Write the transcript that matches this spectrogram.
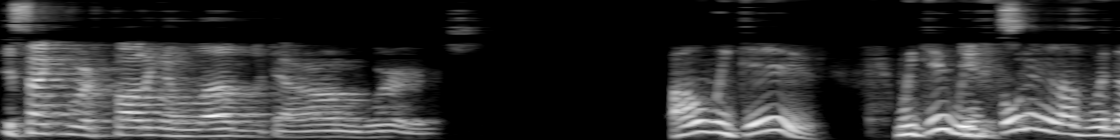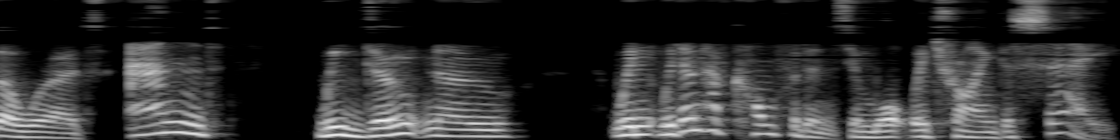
It's like we're falling in love with our own words. Oh, we do. We do. We yes. fall in love with our words and we don't know, we, we don't have confidence in what we're trying to say.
